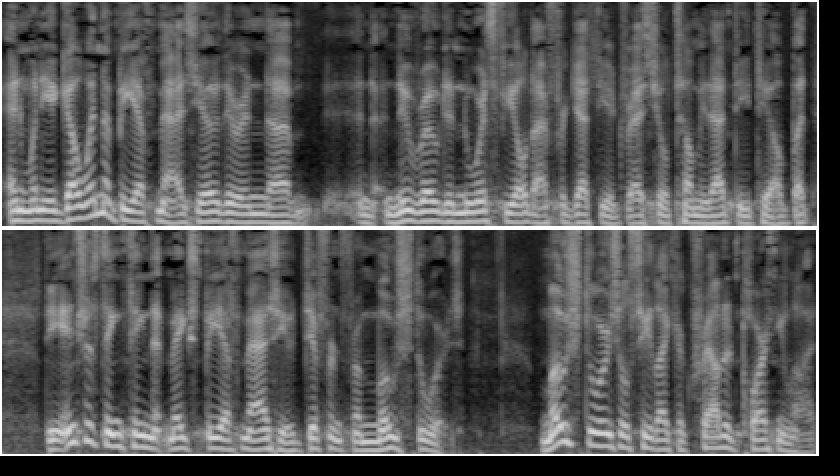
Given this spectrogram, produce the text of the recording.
And when you go into BF Mazzeo, they're in, um, in new road in Northfield. I forget the address. You'll tell me that detail. But the interesting thing that makes BF Mazzeo different from most stores, most stores you'll see like a crowded parking lot,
